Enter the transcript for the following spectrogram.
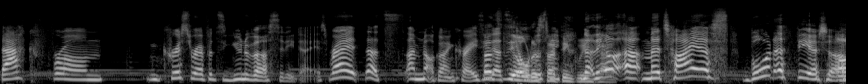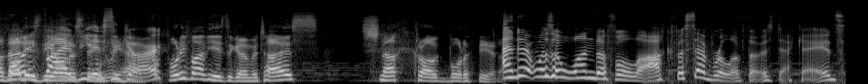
back from Chris Reffert's university days, right? That's I'm not going crazy. That's That's, the oldest I thing. think we no, the, uh, Matthias bought a theater Oh, that is the 45 oldest years ago. have. Forty-five years ago, Matthias Bought a theatre. And it was a wonderful lark for several of those decades.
